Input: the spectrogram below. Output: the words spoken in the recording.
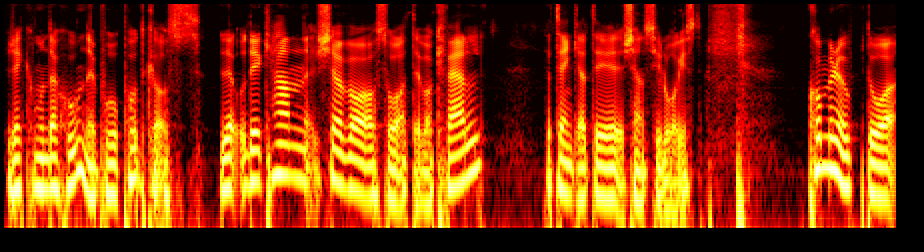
rekommendationer på podcasts. Det, och det kanske var så att det var kväll. Jag tänker att det känns ju logiskt. Kommer det upp då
